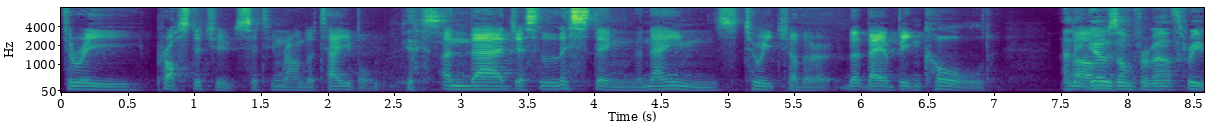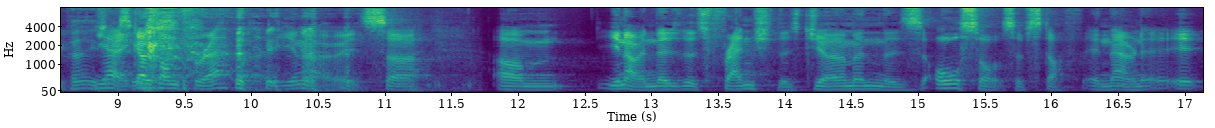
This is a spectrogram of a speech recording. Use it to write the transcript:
three prostitutes sitting around a table. Yes. And they're just listing the names to each other that they have been called. And it goes on for about three pages. Um, Yeah, it goes on forever. you know, it's uh, um, you know, and there's, there's French, there's German, there's all sorts of stuff in there, and it, it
